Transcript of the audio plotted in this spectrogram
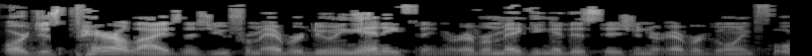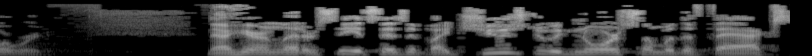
or just paralyzes you from ever doing anything or ever making a decision or ever going forward. Now, here in letter C, it says, If I choose to ignore some of the facts,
